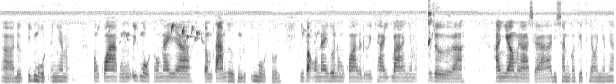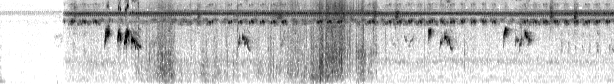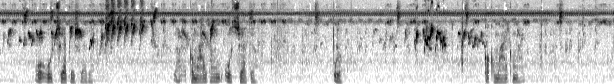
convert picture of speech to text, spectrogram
uh, được x1 anh em ạ. Hôm qua cũng x1 hôm nay uh, tầm 8 giờ cũng được x1 rồi. Hy vọng hôm nay hơn hôm qua là được x2 x3 anh em ạ. Bây giờ uh, hai anh em uh, sẽ đi săn con tiếp theo anh em nhé Ủa, ủa xe kia xe kia. Đó, có máy không? ui xòe kìa. Ui. Có có máy, có máy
